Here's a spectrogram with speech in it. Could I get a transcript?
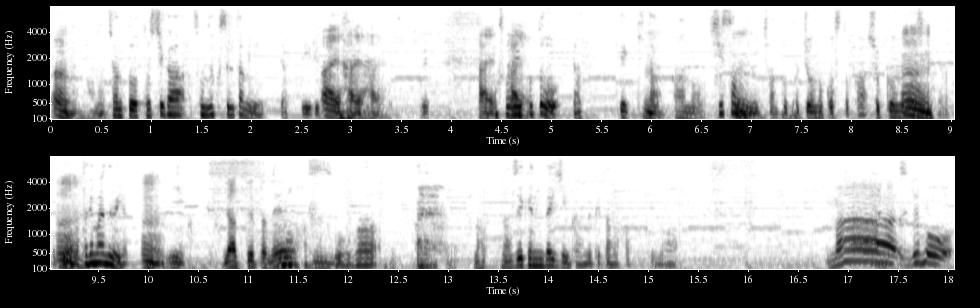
うん、あのちゃんと土地が存続するためにやっているはいはいはい、そういうことをやってきた、うん、あの子孫にちゃんと土地を残すとか、食を残すみたいなことを当たり前のようにやってたのに、やってたね。その発想が、ななぜ現代人から抜けたのかっていうのは。まあでも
